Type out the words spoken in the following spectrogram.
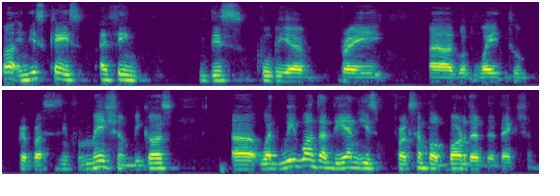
Well, in this case, I think this could be a very uh, good way to pre-process information because uh, what we want at the end is, for example, border detection.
